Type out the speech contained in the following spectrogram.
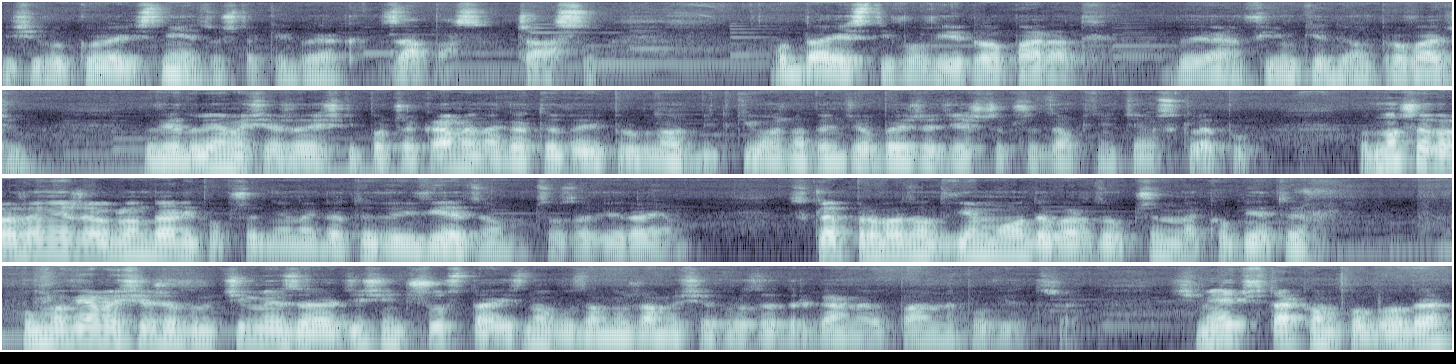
jeśli w ogóle istnieje coś takiego jak zapas czasu. Oddaję Steve'owi jego aparat. Wyjąłem film, kiedy on prowadził. Dowiadujemy się, że jeśli poczekamy, negatywy i próbne odbitki można będzie obejrzeć jeszcze przed zamknięciem sklepu. Odnoszę wrażenie, że oglądali poprzednie negatywy i wiedzą, co zawierają. Sklep prowadzą dwie młode, bardzo uczynne kobiety. Umawiamy się, że wrócimy za 10 szósta i znowu zanurzamy się w rozedrgane, upalne powietrze. Śmieć w taką pogodę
